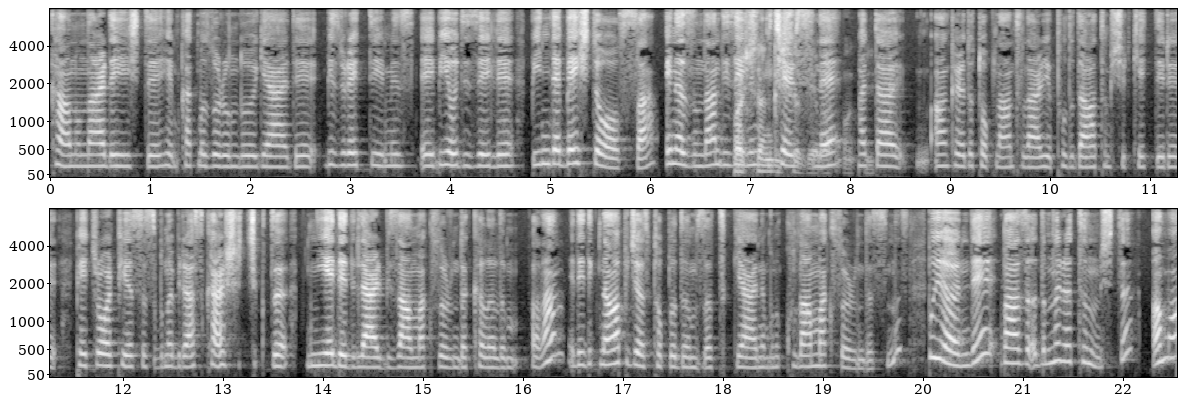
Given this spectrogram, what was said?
kanunlar değişti hem katma zorunluluğu geldi. Biz ürettiğimiz e, biyodizeli binde beş de olsa en azından dizelin içerisine hatta Ankara'da toplantılar yapıldı. Dağıtım şirketleri, petrol piyasası buna biraz karşı çıktı. Niye dediler biz almak zorunda kalalım falan. E dedik ne yapacağız topladığımız atık yani bunu kullanmak zorundasınız. Bu yönde bazı adımlar atılmıştı. Ama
